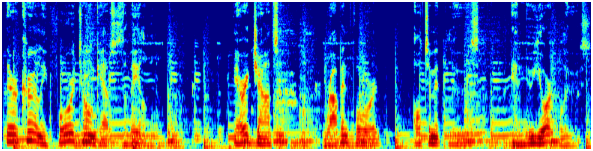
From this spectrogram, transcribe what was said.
There are currently four tone capsules available. Eric Johnson, Robben Ford, Ultimate Blues, and New York Blues.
